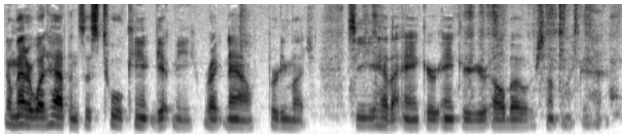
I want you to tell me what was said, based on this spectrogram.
no matter what happens, this tool can't get me right now, pretty much. So you have an anchor, anchor your elbow or something like that.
